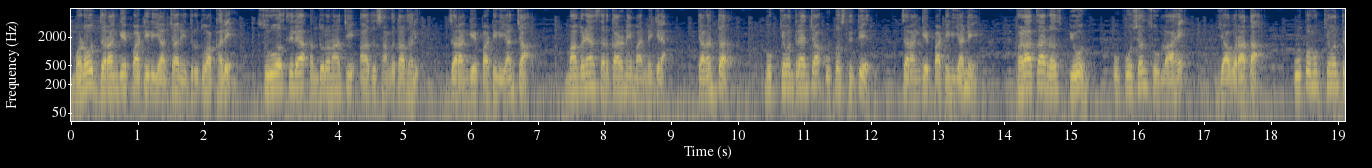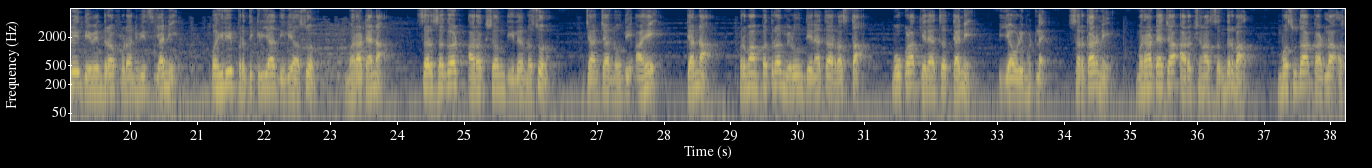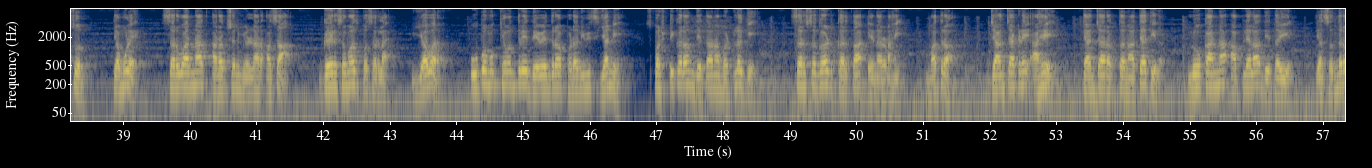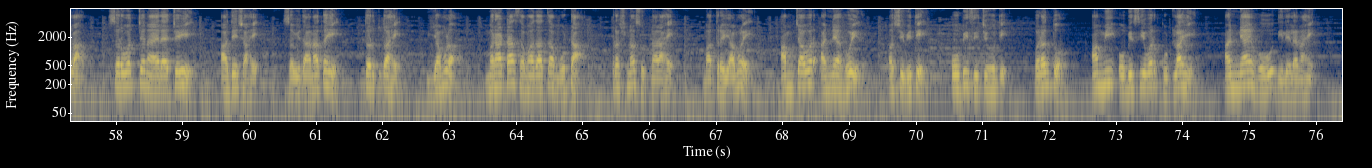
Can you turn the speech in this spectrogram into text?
मनोज जरांगे पाटील यांच्या नेतृत्वाखाली सुरू असलेल्या आंदोलनाची आज सांगता झाली. जरांगे पाटील यांच्या मागण्या सरकारने मान्य केल्या. त्यानंतर मुख्यमंत्र्यांच्या उपस्थितीत जरांगे पाटील यांनी फळाचा रस पिऊन उपोषण सोडलं आहे. यावर आता उपमुख्यमंत्री देवेंद्र फडणवीस यांनी पहिली प्रतिक्रिया दिली असून मराठ्यांना सरसगट आरक्षण दिलं नसून ज्यांच्या नोंदी आहे त्यांना प्रमाणपत्र मिळवून देण्याचा रस्ता मोकळा केल्याचं त्याने यावेळी म्हटलंय. सरकारने मराठ्याच्या आरक्षणासंदर्भात मसुदा काढला असून त्यामुळे सर्वांनाच आरक्षण मिळणार असा गैरसमज पसरलाय. यावर उपमुख्यमंत्री देवेंद्र फडणवीस यांनी स्पष्टीकरण देताना म्हटलं की सरसगट करता येणार नाही. मात्र ज्यांच्याकडे आहे त्यांच्या रक्तनात्यातील लोकांना आपल्याला देता येईल. या संदर्भात सर्वोच्च न्यायालयाचेही आदेश आहे. संविधानातही तरतूद आहे. यामुळं मराठा समाजाचा मोठा प्रश्न सुटणार आहे. मात्र यामुळे आमच्यावर अन्याय होईल अशी भीती ओबीसीची होती. परंतु आम्ही ओबीसीवर कुठलाही अन्याय होऊ दिलेला नाही.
